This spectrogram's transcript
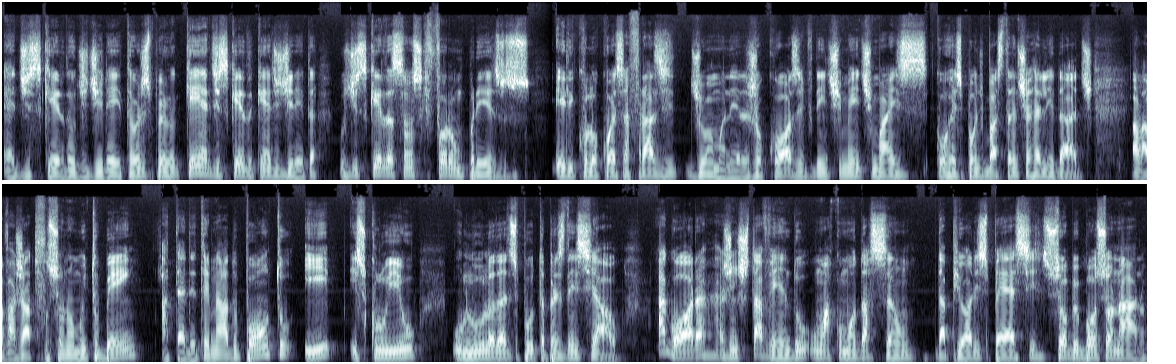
é de esquerda ou de direita, hoje quem é de esquerda, quem é de direita? Os de esquerda são os que foram presos. Ele colocou essa frase de uma maneira jocosa, evidentemente, mas corresponde bastante à realidade. A Lava Jato funcionou muito bem até determinado ponto e excluiu o Lula da disputa presidencial. Agora a gente está vendo uma acomodação da pior espécie sob o Bolsonaro.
